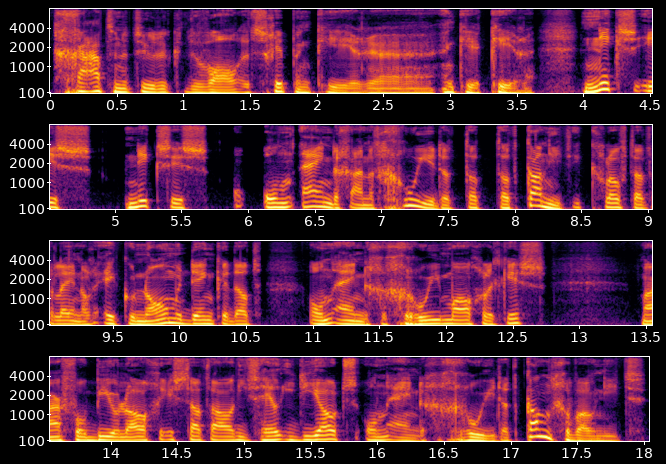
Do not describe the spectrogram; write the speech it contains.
gaat natuurlijk de wal het schip een keer, eh, een keer keren. Niks is, niks is oneindig aan het groeien. Dat, dat, dat kan niet. Ik geloof dat alleen nog economen denken dat oneindige groei mogelijk is. Maar voor biologen is dat al iets heel idioots, oneindige groei. Dat kan gewoon niet.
